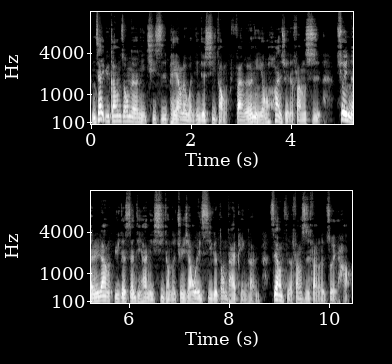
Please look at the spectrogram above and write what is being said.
你在鱼缸中呢，你其实培养了稳定的系统，反而你用换水的方式。最能让鱼的身体和你系统的菌相维持一个动态平衡，这样子的方式反而最好。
